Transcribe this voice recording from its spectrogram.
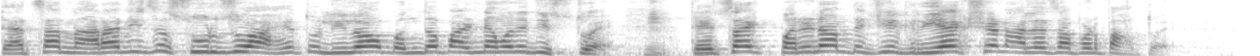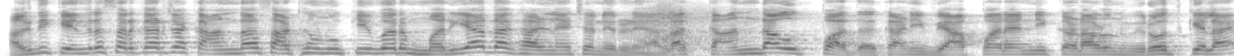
त्याचा नाराजीचा सूर जो आहे तो लिलाव बंद पाडण्यामध्ये दिसतोय. त्याचा एक परिणाम त्याची एक रिॲक्शन आल्याचं आपण पाहतोय. अगदी केंद्र सरकारच्या कांदा साठवणुकीवर मर्यादा घालण्याच्या निर्णयाला कांदा उत्पादक आणि व्यापाऱ्यांनी कडाडून विरोध केलाय.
